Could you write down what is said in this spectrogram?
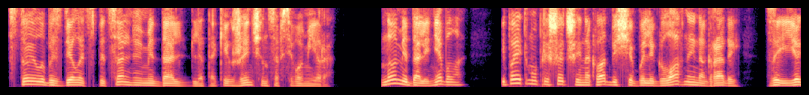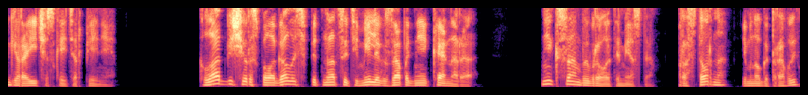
Стоило бы сделать специальную медаль для таких женщин со всего мира. Но медали не было, и поэтому пришедшие на кладбище были главной наградой за ее героическое терпение. Кладбище располагалось в 15 милях западнее Кеннера. Ник сам выбрал это место. Просторно и много травы.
